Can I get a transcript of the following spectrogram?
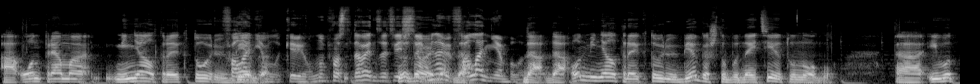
а он прямо менял траекторию фала бега. не было, Кирилл. Ну просто давай вещи ну, своими именами, да, фала да. не было. Да, да, он менял траекторию бега, чтобы найти эту ногу. А, и вот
